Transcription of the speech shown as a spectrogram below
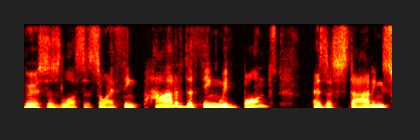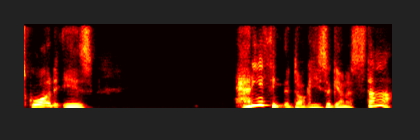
versus losses. So I think part of the thing with Bont as a starting squad is how do you think the doggies are going to start?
